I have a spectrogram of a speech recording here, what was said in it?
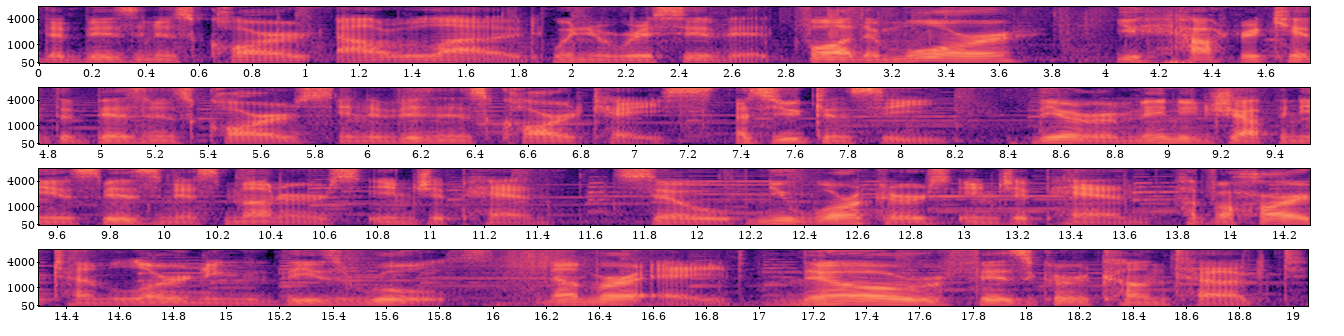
the business card out loud when you receive it. Furthermore, you have to keep the business cards in the business card case. As you can see, there are many Japanese business manners in Japan, so new workers in Japan have a hard time learning these rules. Number 8. No physical contact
